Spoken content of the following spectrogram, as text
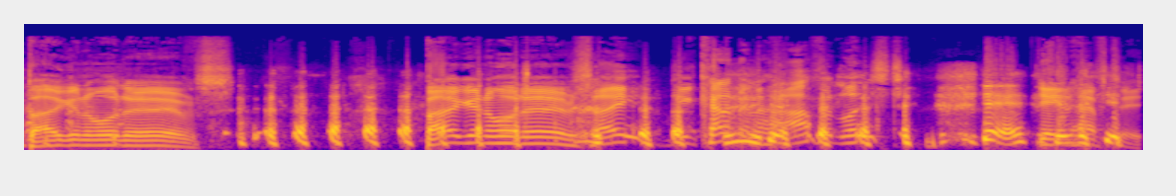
Bogan hors d'oeuvres. Bogan hors d'oeuvres, eh? You cut them in half at least? Yeah, Yeah, you have to.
